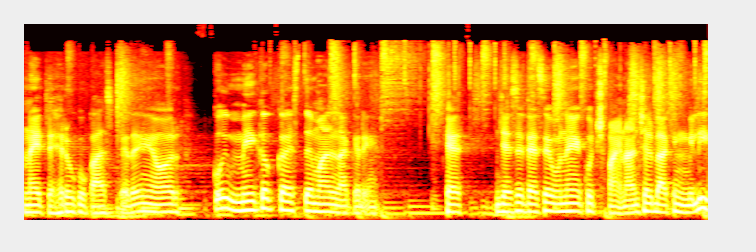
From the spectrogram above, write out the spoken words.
नए चेहरों को कास्ट करें और कोई मेकअप का इस्तेमाल ना करें। खैर जैसे तैसे उन्हें कुछ फाइनेंशियल बैकिंग मिली,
